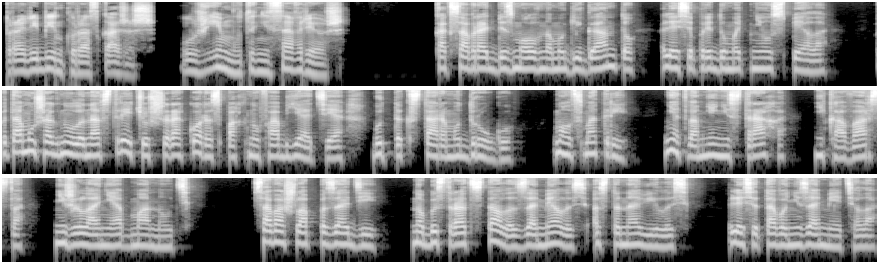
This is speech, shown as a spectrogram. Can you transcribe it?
Про рябинку расскажешь. Уж ему-то не соврёшь». Как соврать безмолвному гиганту, Леся придумать не успела. Потому шагнула навстречу, широко распахнув объятия, будто к старому другу. Мол, смотри, нет во мне ни страха, ни коварства, ни желания обмануть. Сова шла позади, но быстро отстала, замялась, остановилась. Леся того не заметила.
